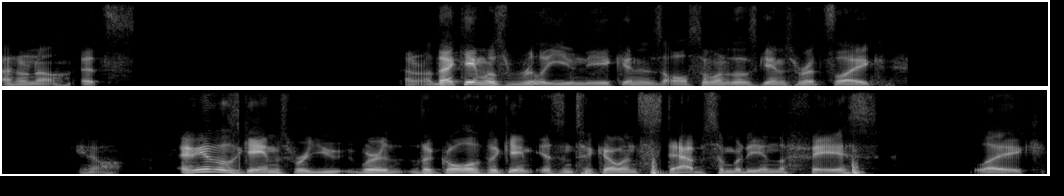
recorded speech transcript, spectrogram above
i don't know it's i don't know that game was really unique and is also one of those games where it's like you know any of those games where you where the goal of the game isn't to go and stab somebody in the face like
